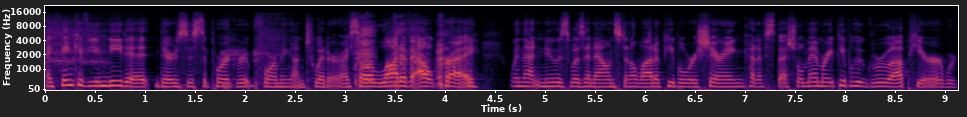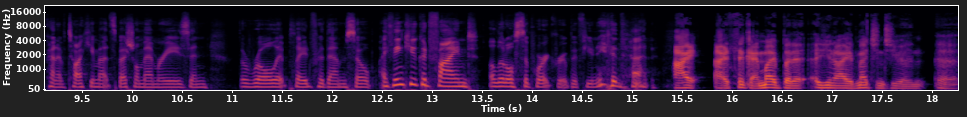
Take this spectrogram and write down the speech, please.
I think if you need it, there's a support group forming on Twitter. I saw a lot of outcry when that news was announced, and a lot of people were sharing kind of special memory. People who grew up here were kind of talking about special memories and the role it played for them. So, I think you could find a little support group if you needed that. I I think I might, but uh, you know, I mentioned to you in uh,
